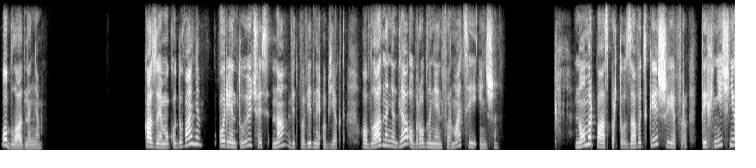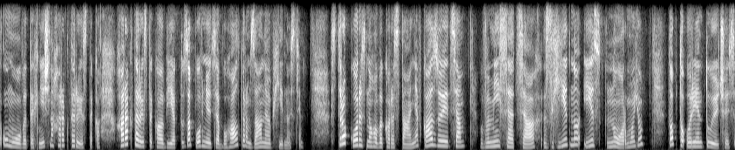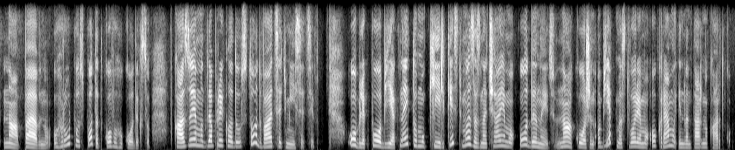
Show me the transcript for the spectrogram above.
обладнання. Вказуємо кодування, орієнтуючись на відповідний об'єкт, обладнання для оброблення інформації інше номер паспорту, заводський шифр, технічні умови, технічна характеристика. Характеристика об'єкту заповнюється бухгалтером за необхідності. Строк корисного використання вказується в місяцях згідно із нормою, тобто орієнтуючись на певну групу з податкового кодексу. Вказуємо для прикладу 120 місяців. Облік пооб'єктний, тому кількість ми зазначаємо одиницю. На кожен об'єкт ми створюємо окрему інвентарну картку.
